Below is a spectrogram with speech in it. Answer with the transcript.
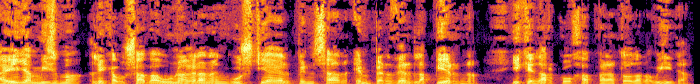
A ella misma le causaba una gran angustia el pensar en perder la pierna y quedar coja para toda la vida.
